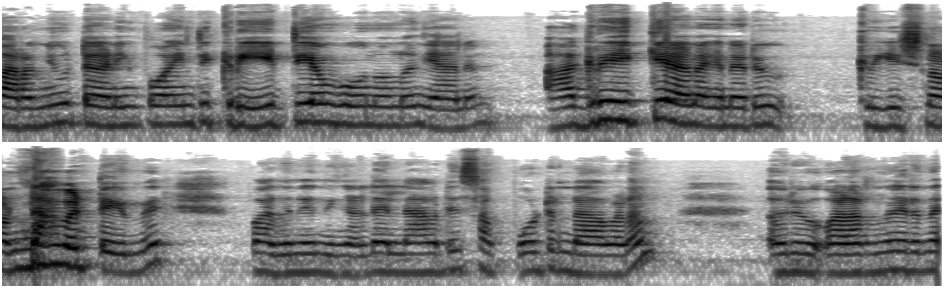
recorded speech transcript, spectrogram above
പറഞ്ഞു ടേണിംഗ് പോയിന്റ് ക്രിയേറ്റ് ചെയ്യാൻ പോകുന്നു ഞാനും ആഗ്രഹിക്കുകയാണ്. അങ്ങനെ ഒരു ക്രിയേഷൻ ഉണ്ടാവട്ടെ എന്ന്. അപ്പോൾ അതിന് നിങ്ങളുടെ എല്ലാവരുടെയും സപ്പോർട്ട് ഉണ്ടാവണം. ഒരു വളർന്നു വരുന്ന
